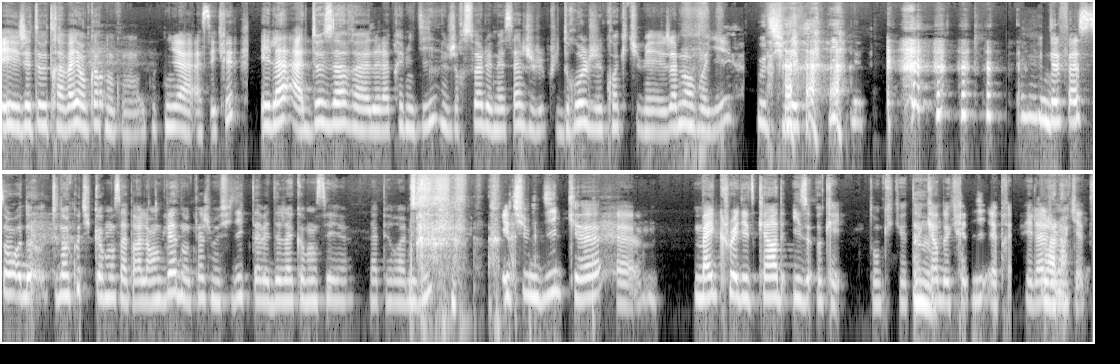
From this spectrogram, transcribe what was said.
Et j'étais au travail encore, donc on continue à, s'écrire. Et là, à 2 heures de l'après-midi, je reçois le message le plus drôle, je crois que tu m'aies jamais envoyé, où tu m'expliques de façon. tout d'un coup, tu commences à parler anglais, donc là, je me suis dit que tu avais déjà commencé l'apéro à midi. et tu me dis que My credit card is OK. Donc que ta mmh. carte de crédit est prête. Et là, je m'inquiète.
